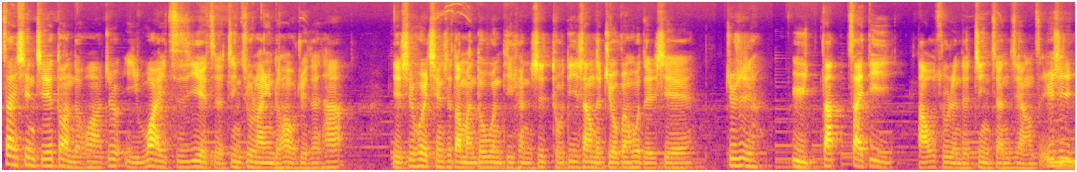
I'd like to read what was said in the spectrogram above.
在现阶段的话，就以外资业者进驻兰屿的话，我觉得它也是会牵涉到蛮多问题，可能是土地上的纠纷，或者一些就是与当在地达悟族人的竞争这样子。尤其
